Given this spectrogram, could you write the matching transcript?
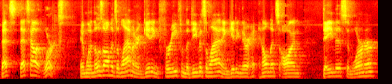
That's that's how it works. And when those offensive linemen are getting free from the defensive line and getting their helmets on Davis and Werner,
